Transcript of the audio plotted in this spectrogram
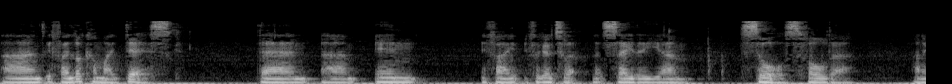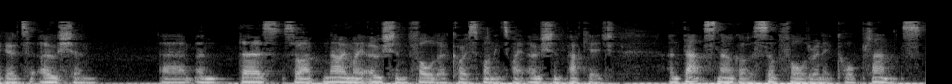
And if I look on my disk, then um, in if I if I go to let's say the um, source folder and I go to ocean um, and there's so I'm now in my ocean folder corresponding to my ocean package and that's now got a subfolder in it called plants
